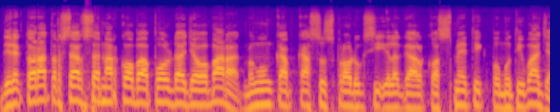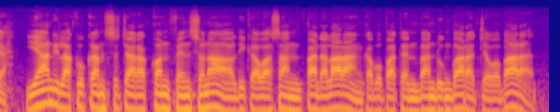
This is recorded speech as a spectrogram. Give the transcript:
Direktorat Reserse Narkoba Polda Jawa Barat mengungkap kasus produksi ilegal kosmetik pemutih wajah yang dilakukan secara konvensional di kawasan Padalarang, Kabupaten Bandung Barat, Jawa Barat.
